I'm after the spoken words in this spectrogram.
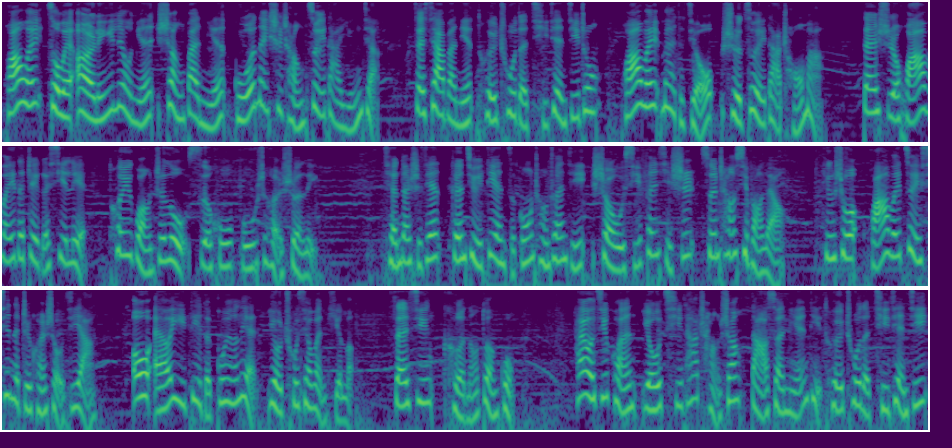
华为作为2016年上半年国内市场最大赢家，在下半年推出的旗舰机中，华为 Mate 9是最大筹码。但是华为的这个系列推广之路似乎不是很顺利。前段时间，根据电子工程专辑首席分析师孙昌旭爆料，听说华为最新的这款手机啊，OLED 的供应链又出现问题了，三星可能断供。还有几款由其他厂商打算年底推出的旗舰机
